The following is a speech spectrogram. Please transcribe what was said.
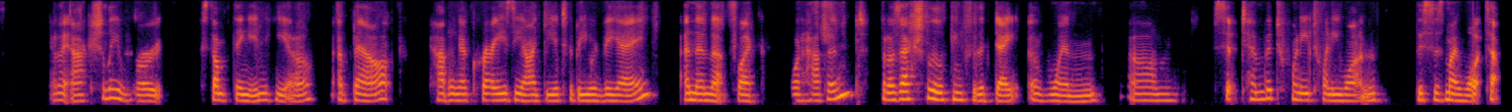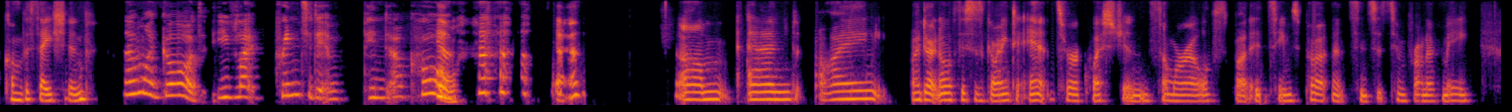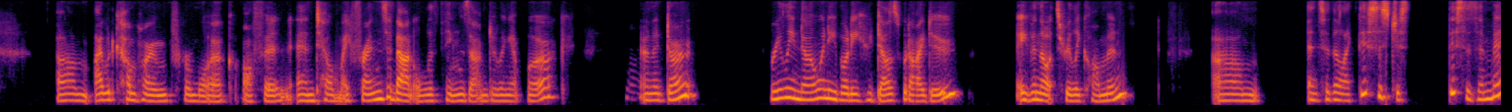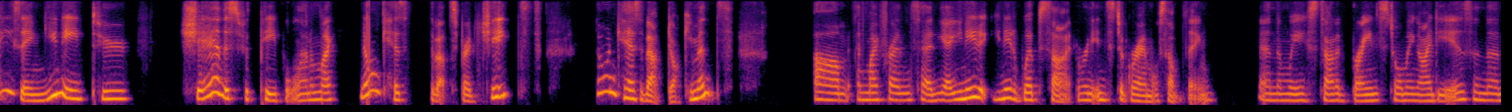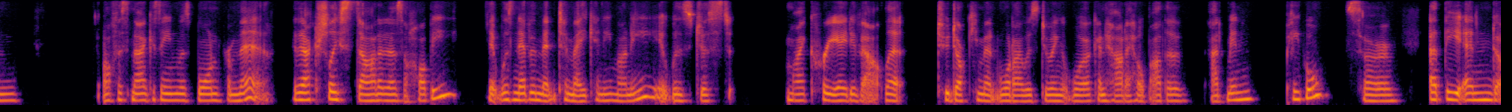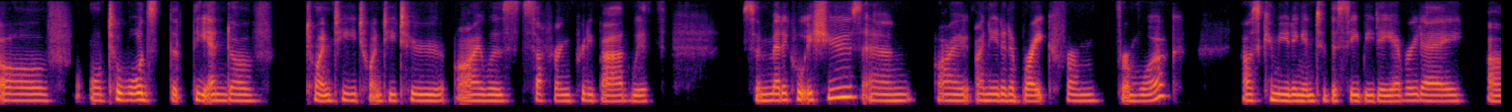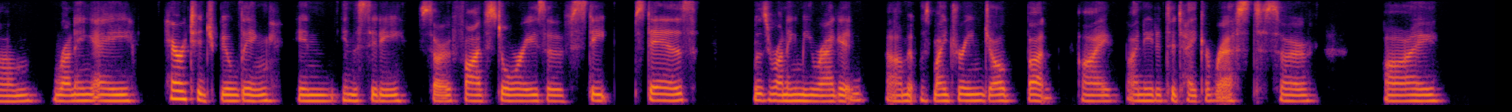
And I actually wrote something in here about having a crazy idea to be a VA. And then that's like what happened. But I was actually looking for the date of when um, September 2021. This is my WhatsApp conversation. Oh my God, you've like printed it and pinned. Oh, cool. Yeah. Yeah. Um, and I I don't know if this is going to answer a question somewhere else, but it seems pertinent since it's in front of me. Um, I would come home from work often and tell my friends about all the things I'm doing at work. And I don't really know anybody who does what I do, even though it's really common. Um, and so they're like, this is just, this is amazing. You need to share this with people. And I'm like, no one cares about spreadsheets. No one cares about documents. Um, and my friend said, yeah, you need it. You need a website or an Instagram or something. And then we started brainstorming ideas. And then Office Magazine was born from there. It actually started as a hobby. It was never meant to make any money. It was just my creative outlet to document what I was doing at work and how to help other admin people. So at the end of, or towards the, the end of 2022, I was suffering pretty bad with some medical issues and I, I needed a break from from work. I was commuting into the CBD every day um, running a heritage building in in the city. So five stories of steep stairs was running me ragged. Um, it was my dream job, but I I needed to take a rest. So I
